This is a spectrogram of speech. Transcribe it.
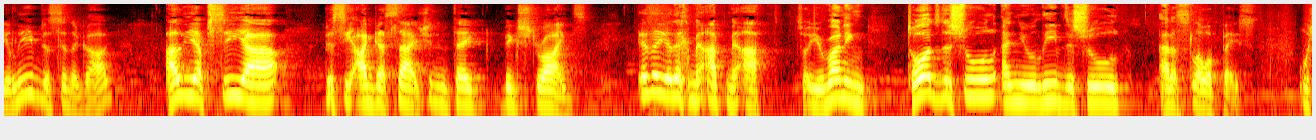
you leave the synagogue, she didn't take big strides. So you're running towards the shul and you leave the shul at a slower pace. When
